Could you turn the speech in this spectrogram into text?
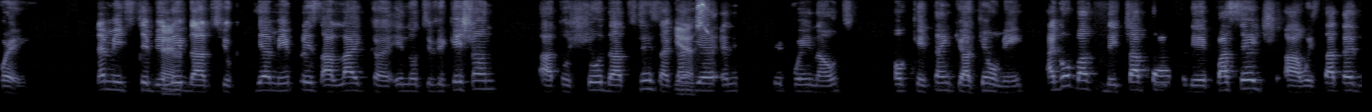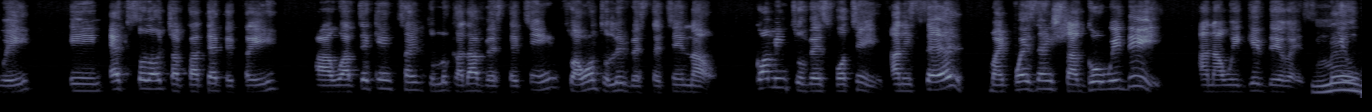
pray. Let me still believe that you hear me. Please, I like uh, a notification uh, to show that since I can't yes. hear anything pointing out. Okay, thank you, Akeomi. I go back to the chapter, the passage uh, we started with in Exodus chapter 33. Uh, we have taken time to look at that verse 13. So I want to leave verse 13 now. Coming to verse 14, and he said, My presence shall go with thee, and I will give thee rest. Amen.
